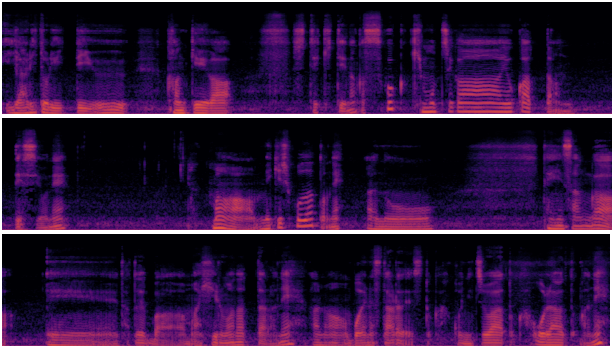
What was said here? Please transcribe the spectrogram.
やりとりっていう関係がしてきて、なんかすごく気持ちが良かったんですよね。まあ、メキシコだとね、あのー、店員さんが、えー、例えば、まあ、昼間だったらね、あの、ボエナスタラですとか、こんにちはとか、オラとかね、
